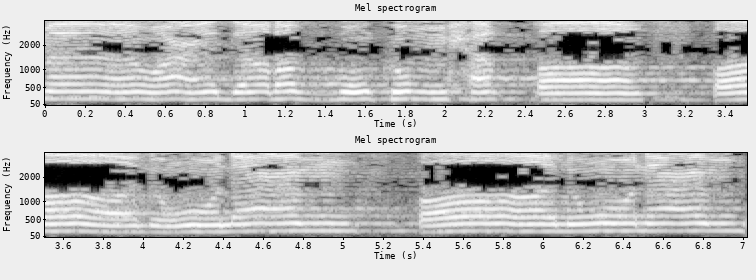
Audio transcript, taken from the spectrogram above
ما وعد ربكم حقا قالوا نعم قالوا نعم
